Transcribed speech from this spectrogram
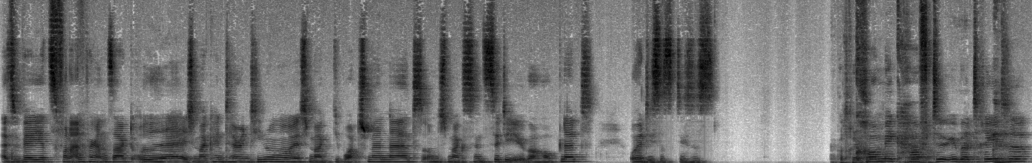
Also wer jetzt von Anfang an sagt, "Uah, ich mag kein Tarantino, ich mag die Watchmen nicht und ich mag Sin City überhaupt nicht. Oder dieses, dieses Comichafte, übertrete,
